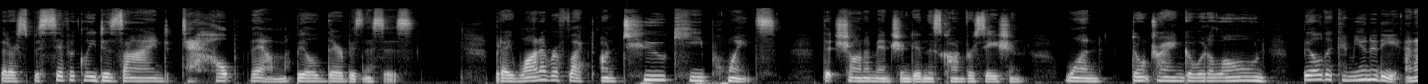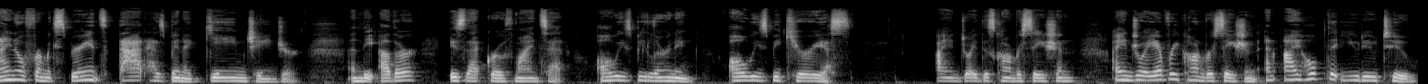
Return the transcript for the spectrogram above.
that are specifically designed to help them build their businesses but I want to reflect on two key points that Shauna mentioned in this conversation. One, don't try and go it alone. Build a community. And I know from experience that has been a game changer. And the other is that growth mindset. Always be learning, always be curious. I enjoyed this conversation. I enjoy every conversation, and I hope that you do too.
